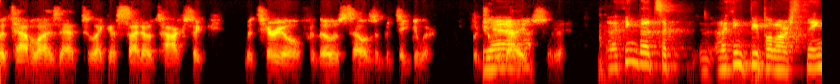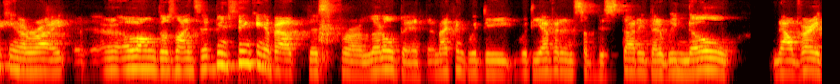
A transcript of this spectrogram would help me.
metabolize that to like a cytotoxic material for those cells in particular, which yeah, would be nice. I think that's a. I think people are thinking right uh, along those lines. They've been thinking about this for a little bit, and I think with the with the evidence of this study that we know now very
